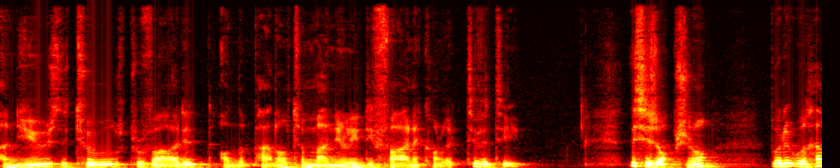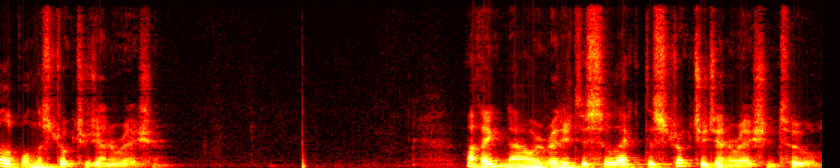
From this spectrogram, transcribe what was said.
and use the tools provided on the panel to manually define a connectivity. This is optional, but it will help on the structure generation. I think now we're ready to select the structure generation tool.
